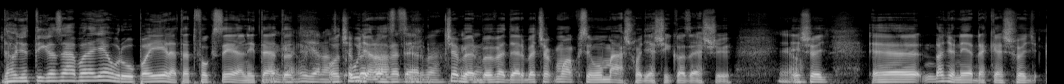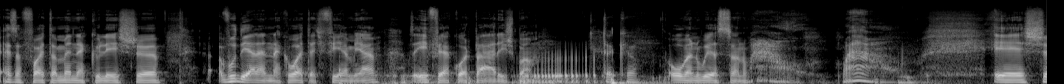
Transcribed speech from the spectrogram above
de hogy ott igazából egy európai életet fogsz élni, tehát Igen, ugyanaz, ott ugyanazt, vederbe. Csöbörből Igen. vederbe, csak maximum máshogy esik az eső. Ja. És hogy nagyon érdekes, hogy ez a fajta menekülés, Woody Allennek volt egy filmje, az Éjfélkor Párizsban. Tök jó. Owen Wilson, wow, wow. És,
